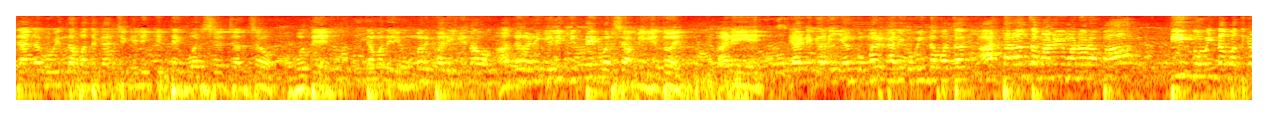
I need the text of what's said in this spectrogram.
ज्या ज्या गोविंदा पथकांची गेली कित्येक वर्ष चर्चा होते. त्यामध्ये उमरखाडी हे नाव आदर आणि गेली कित्येक वर्ष आम्ही घेतोय. आणि या ठिकाणी यंग उमरखाडी गोविंदा पथक आठ थरांचा मानवी मनोरा पहा. तीन गोविंदा पथक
